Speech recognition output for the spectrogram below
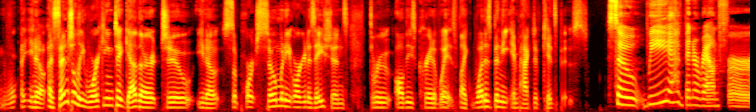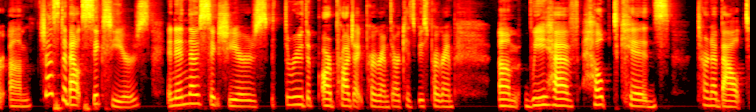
you know, essentially working together to, you know, support so many organizations through all these creative ways. Like, what has been the impact of Kids Boost? So we have been around for um, just about six years, and in those six years, through the our project program, through our Kids Boost program, um, we have helped kids turn about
